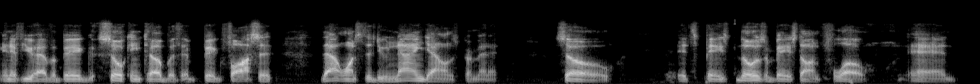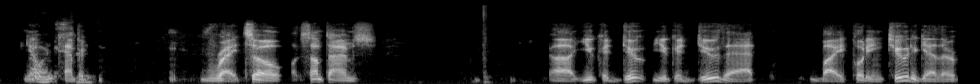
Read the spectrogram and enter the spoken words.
And if you have a big soaking tub with a big faucet, that wants to do nine gallons per minute. So it's based; those are based on flow and you know oh, temperature. Right. So sometimes uh, you could do you could do that by putting two together,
